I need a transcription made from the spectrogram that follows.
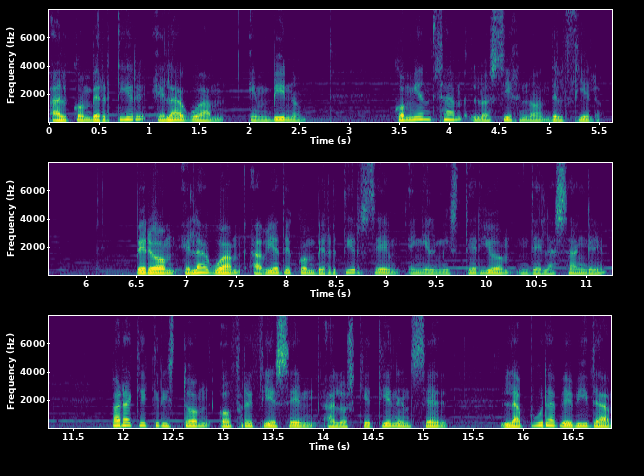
al convertir el agua en vino, comienzan los signos del cielo. Pero el agua había de convertirse en el misterio de la sangre para que Cristo ofreciese a los que tienen sed la pura bebida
